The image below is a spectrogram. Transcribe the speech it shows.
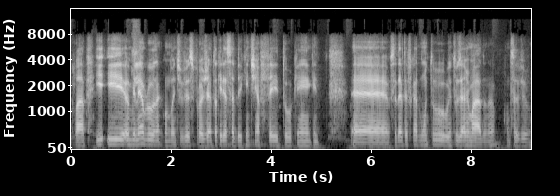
Claro. E, e, eu me lembro, né, quando a gente viu esse projeto, eu queria saber quem tinha feito, quem. quem é, você deve ter ficado muito entusiasmado, né? Quando você viu.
